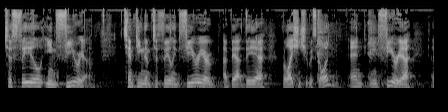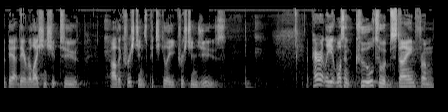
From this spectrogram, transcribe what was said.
to feel inferior, tempting them to feel inferior about their relationship with God and inferior about their relationship to other Christians, particularly Christian Jews. Apparently, it wasn't cool to abstain from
